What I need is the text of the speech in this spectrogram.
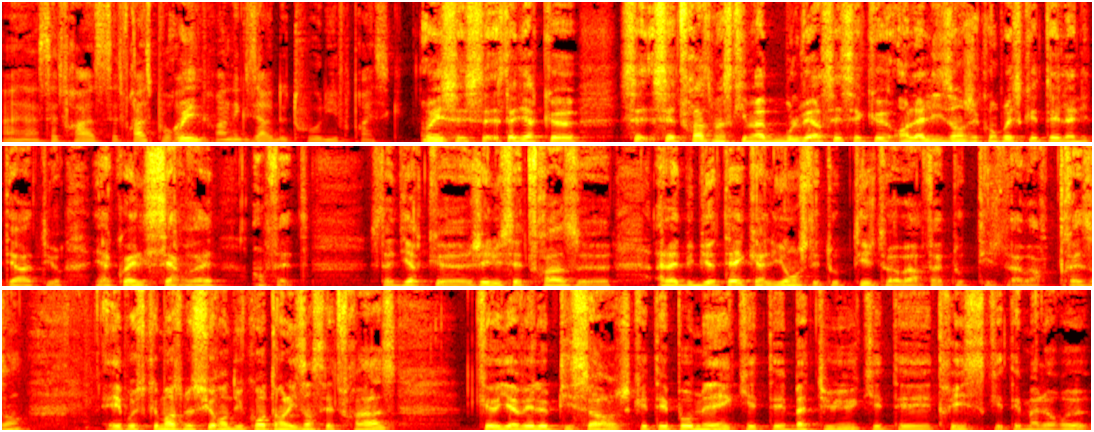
euh, à cette phrase. Cette phrase pourrait être un exergue de tous vos livres presque. Oui, c'est-à-dire que cette phrase, moi, ce qui m'a bouleversé, c'est qu'en la lisant, j'ai compris ce qu'était la littérature et à quoi elle servait en fait. C'est-à-dire que j'ai lu cette phrase euh, à la bibliothèque à Lyon, j'étais tout petit, je devais avoir, enfin tout petit, je devais avoir 13 ans, et brusquement, je me suis rendu compte en lisant cette phrase qu'il y avait le petit Sorge qui était paumé, qui était battu, qui était triste, qui était malheureux,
